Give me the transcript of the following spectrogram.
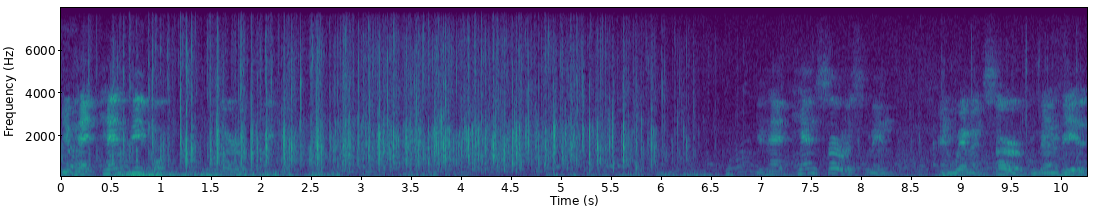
You've had 10 people serve. You've had 10 servicemen and women serve from Benavides.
